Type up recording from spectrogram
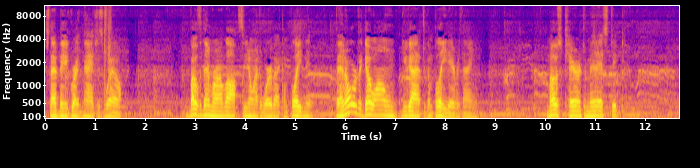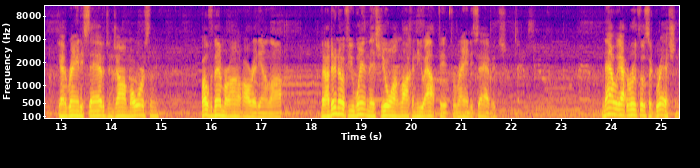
So that'd be a great match as well. Both of them are unlocked, so you don't have to worry about completing it. But in order to go on, you gotta have to complete everything. Most characteristic. Got Randy Savage and John Morrison. Both of them are already unlocked. But I do know if you win this, you'll unlock a new outfit for Randy Savage. Now we got Ruthless Aggression.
